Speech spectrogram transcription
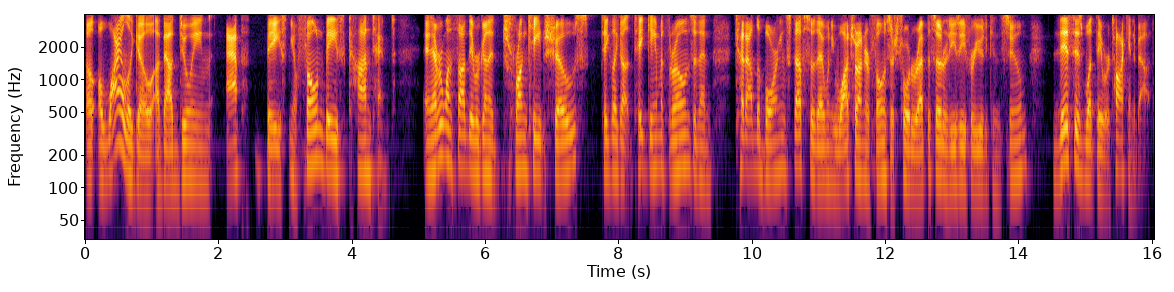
a, a while ago about doing app-based, you know, phone-based content, and everyone thought they were going to truncate shows, take like a take Game of Thrones, and then cut out the boring stuff, so that when you watch it on your phone, it's a shorter episode and easy for you to consume. This is what they were talking about.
